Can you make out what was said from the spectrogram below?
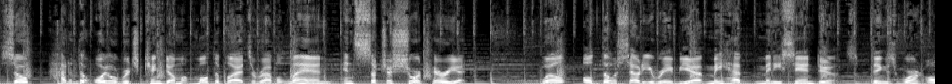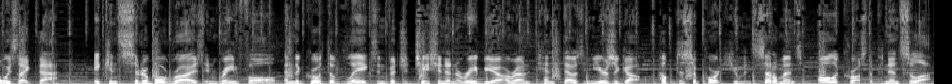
so, how did the oil rich kingdom multiply its arable land in such a short period? Well, although Saudi Arabia may have many sand dunes, things weren't always like that. A considerable rise in rainfall and the growth of lakes and vegetation in Arabia around 10,000 years ago helped to support human settlements all across the peninsula.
